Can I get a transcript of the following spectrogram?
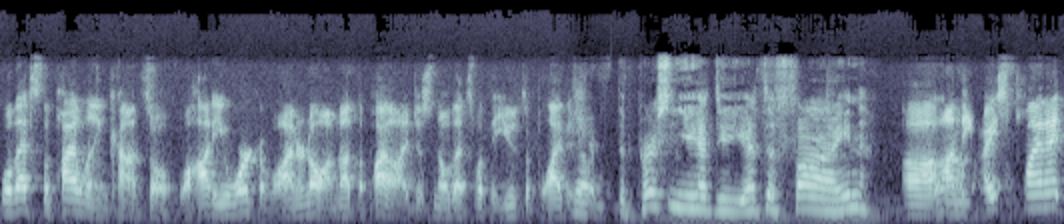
well, that's the piloting console. Well, how do you work it? Well, I don't know. I'm not the pilot. I just know that's what they use to fly the No, ship. the person you have to you have to find Uh, on the ice planet,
